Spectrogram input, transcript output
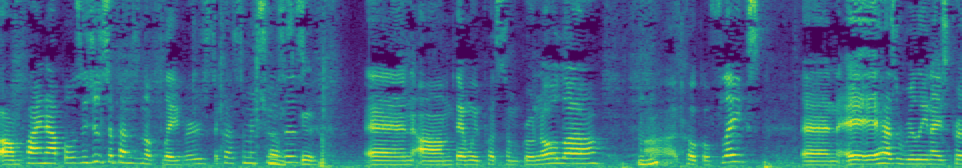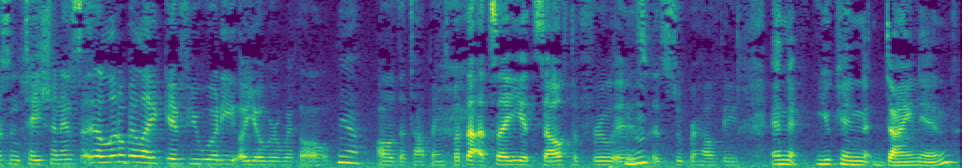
um, pineapples. It just depends on the flavors the customer Sounds chooses. good. And um, then we put some granola, Mm-hmm. uh, cocoa flakes, and it, it has a really nice presentation. It's a little bit like if you would eat a yogurt with all Yeah. all of the toppings. But the acai itself, the fruit, is, Mm-hmm. is super healthy. And you can dine in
